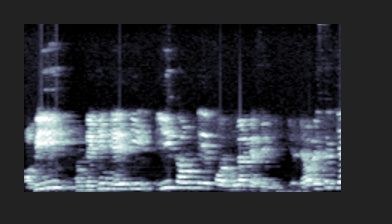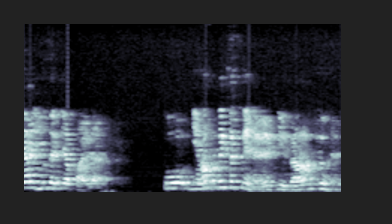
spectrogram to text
अभी हम देखेंगे कि डी काउंट एक फॉर्मूला कैसे यूज़ किया जाए और इससे क्या यूज़ है, क्या फ़ायदा है? तो यहाँ पर देख सकते हैं कि राम जो है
